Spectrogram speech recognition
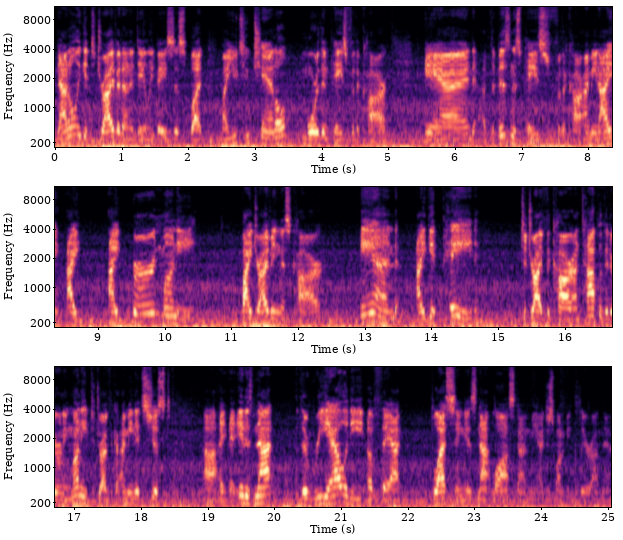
not only get to drive it on a daily basis, but my YouTube channel more than pays for the car and the business pays for the car. I mean, I I I earn money by driving this car, and I get paid to drive the car. On top of it, earning money to drive the car. I mean, it's just uh, it is not the reality of that blessing is not lost on me. I just want to be clear on that.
